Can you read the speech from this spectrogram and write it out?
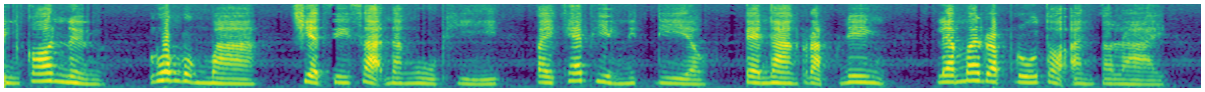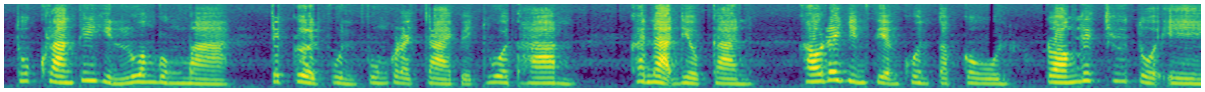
ินก้อนหนึ่งร่วงลงมาเฉียดศีรษะนางงูผีไปแค่เพียงนิดเดียว แต่นางกลับนิ่ง และไม่รับรู้ต่ออันตราย ทุกครั้งที่หินล่วงลงมา จะเกิดฝุ่นฟุ้งกระจายไปทั่วถ้ำขณะเดียวกัน เขาได้ยินเสียงคนตะโกน ร้องเรียกชื่อตัวเอง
